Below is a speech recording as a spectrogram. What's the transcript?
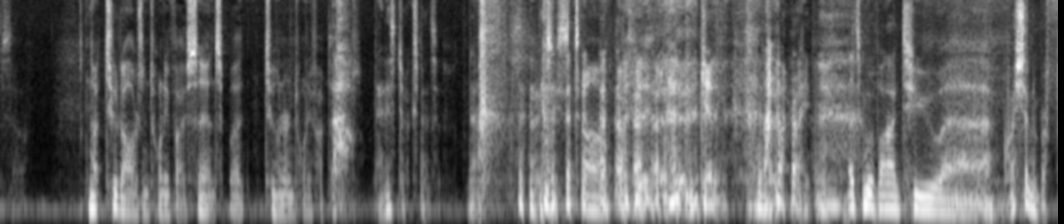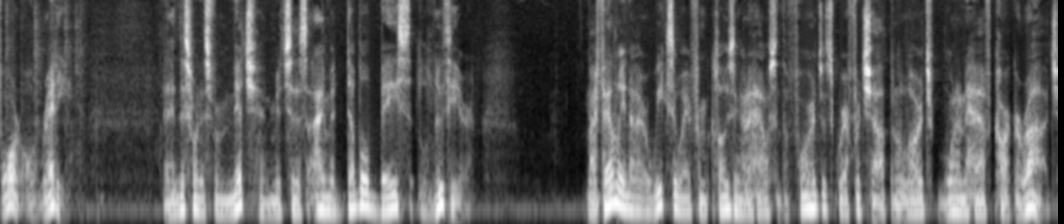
So not two dollars and twenty five cents, but two hundred and twenty five dollars. that is too expensive. No. Jeez, Tom. kidding. All right. Let's move on to uh, question number four already. And this one is from Mitch. And Mitch says, I'm a double bass luthier. My family and I are weeks away from closing on a house with a 400 square foot shop and a large one and a half car garage.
